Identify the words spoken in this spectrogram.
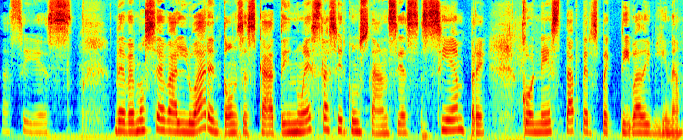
Así es. Debemos evaluar entonces, Katy, nuestras circunstancias siempre con esta perspectiva divina.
